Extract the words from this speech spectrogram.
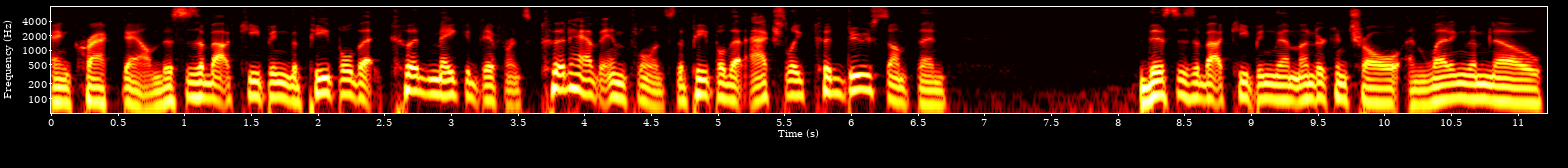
and crackdown. This is about keeping the people that could make a difference, could have influence, the people that actually could do something. This is about keeping them under control and letting them know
